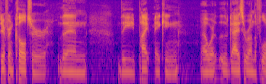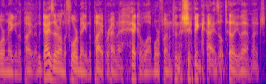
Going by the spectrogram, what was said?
different culture than the pipe making, uh, where the guys who are on the floor making the pipe. The guys that are on the floor making the pipe are having a heck of a lot more fun than the shipping guys. I'll tell you that much.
